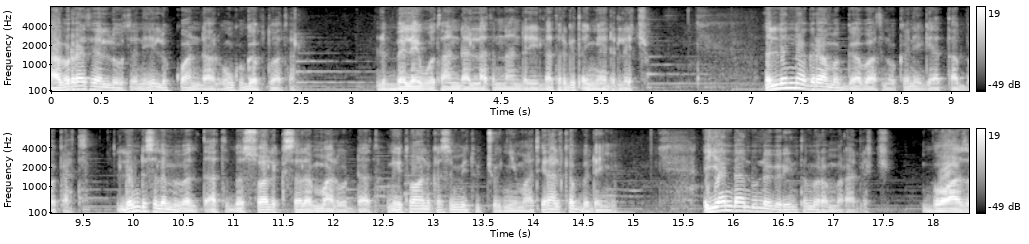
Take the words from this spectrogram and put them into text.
አብሬያት ያለሁት እኔ ልኳ እንዳልሆንኩ ገብቷታል። ልቤ ላይ ቦታ እንዳላትና እንደሌላት እርግጠኛ አይደለችም። እልና ግራ መጋባት ነው ከኔ ጋር ያጣበቃት። ልምድ ስለምበልጣት በእሷ ልክ ስለማልወዳት ሁኔታዋን ከስሜት ውጭ ሆኜ ማጤን አልከበደኝም። እያንዳንዱ ነገሬን ትመረምራለች። በዋዛ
